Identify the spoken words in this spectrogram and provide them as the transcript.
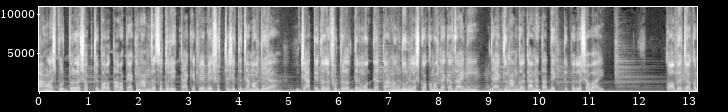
বাংলাদেশ ফুটবলের সবচেয়ে বড় তারকা এখন হামজা চৌধুরী। তাকে পেয়ে বেশ উচ্ছ্বাসিত জামাল ভুয়া জাতীয় দলে ফুটবলারদের মধ্যে এত আনন্দ উল্লাস কখনো দেখা যায়নি, যা একজন হামজার কারণে তা দেখতে পেল সবাই। তবে যখন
